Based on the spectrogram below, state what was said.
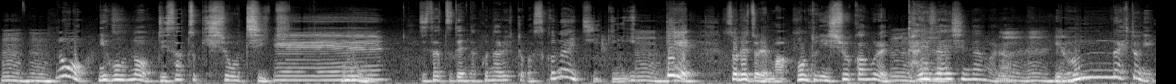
の日本の自殺希少地域。へえ自殺で亡くなる人が少ない地域に行って、うんうん。それぞれまあ本当に1週間ぐらい滞在しながら、うんうんうん。いろんな人に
